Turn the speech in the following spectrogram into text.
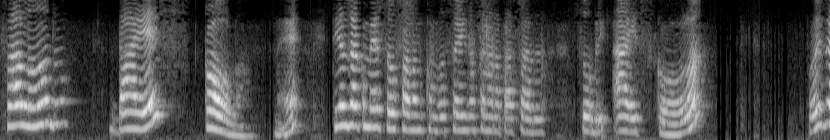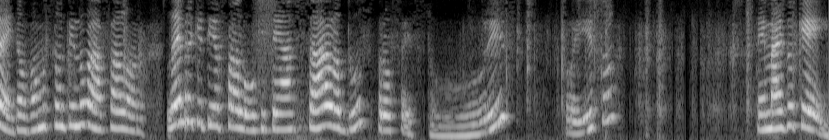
falando da escola, né? Tia já começou falando com vocês na semana passada sobre a escola. Pois é, então vamos continuar falando. Lembra que tia falou que tem a sala dos professores? Foi isso? Tem mais o quê?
